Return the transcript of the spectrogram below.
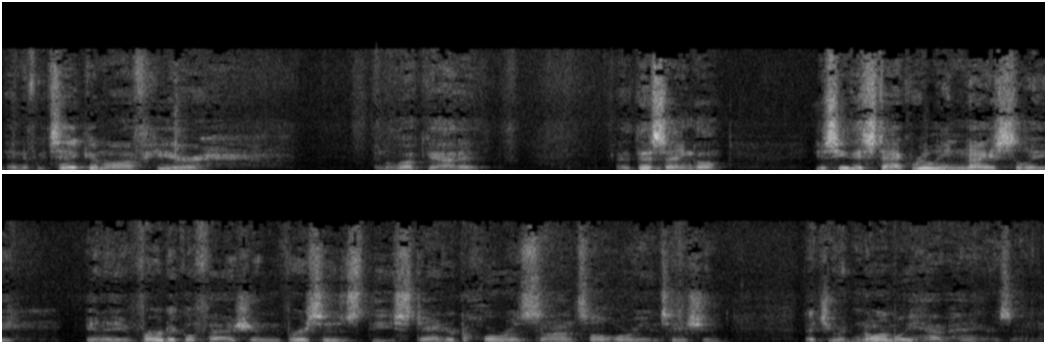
And if we take them off here and look at it at this angle, you see they stack really nicely in a vertical fashion versus the standard horizontal orientation that you would normally have hangers in.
